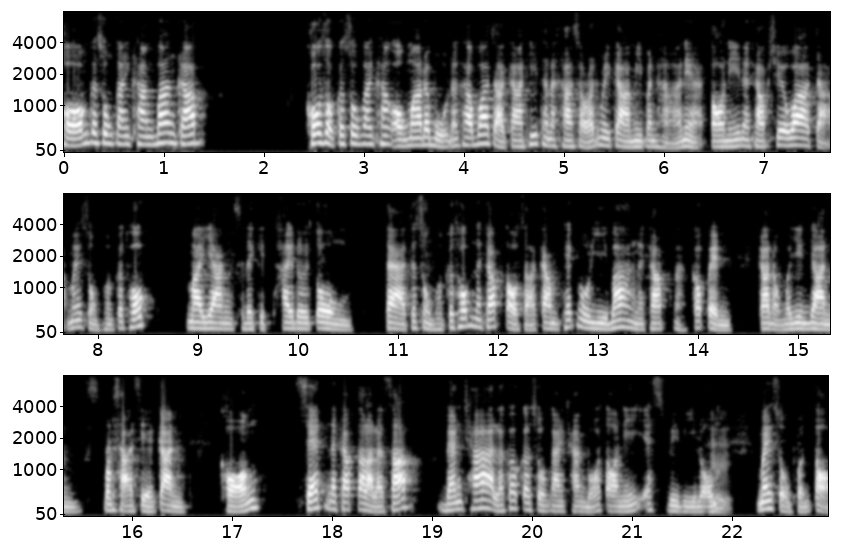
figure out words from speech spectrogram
ของกระทรวงการคลังบ้างครับโฆษกกระทรวงการคลังออกมาระบุนะครับว่าจากการที่ธนาคารสหรัฐอเมริกามีปัญหาเนี่ยตอนนี้นะครับเชื่อว่าจะไม่ส่งผลกระทบมายังเศรษฐกิจไทยโดยตรง แต่จะส่งผลกระทบนะครับต่ออุตสาหกรรมเทคโนโลยีบ้างนะครับก็เป็นการออกมายืนยันประสานเสียงกันของเซ็ตนะครับตลาดหลักทรัพย์ แบงก์ชาติแล้วก็กระทรวงการคลังบอกว่าตอนนี้ SVB ล้ม ไม่ส่งผลต่อ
